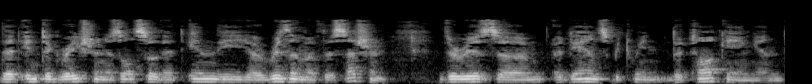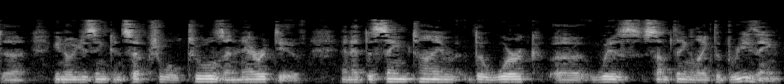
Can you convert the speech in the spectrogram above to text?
that integration is also that in the uh, rhythm of the session, there is um, a dance between the talking and uh, you know using conceptual tools and narrative, and at the same time the work uh, with something like the breathing,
